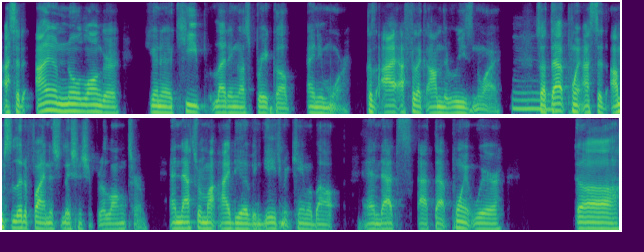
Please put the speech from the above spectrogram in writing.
I said, "I am no longer gonna keep letting us break up anymore." Because I, I feel like I'm the reason why. Mm. So at that point, I said, I'm solidifying this relationship for the long term. And that's where my idea of engagement came about. And that's at that point where uh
